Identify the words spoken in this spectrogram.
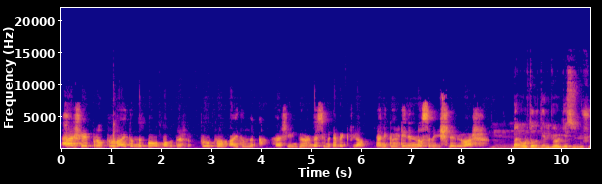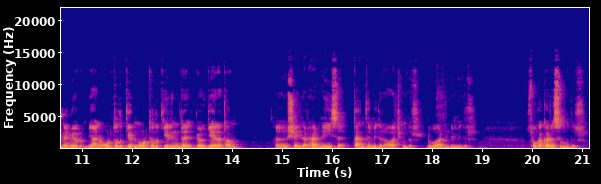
Her şey pırıl pırıl aydınlık mı olmalıdır? Pırıl pırıl aydınlık her şeyin görülmesi mi demek filan? Yani gölgenin nasıl bir işlevi var? Ben ortalık yeri gölgesiz düşünemiyorum. Yani ortalık yerin ortalık yerinde gölge yaratan e, şeyler her neyse tente midir, ağaç mıdır, duvar dibi midir, sokak arası mıdır,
